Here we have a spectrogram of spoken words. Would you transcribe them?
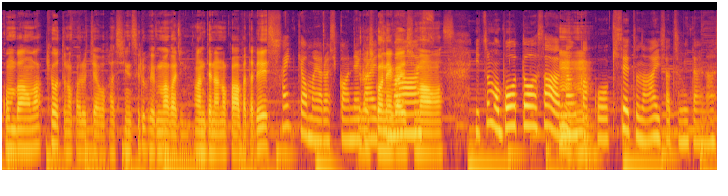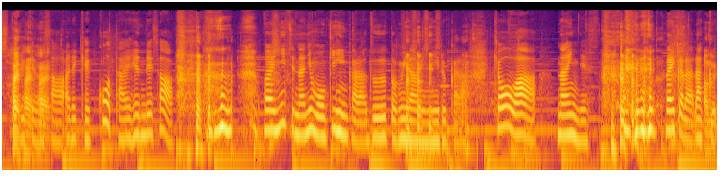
こんばんは京都のカルチャーを発信するウェブマガジンアンテナの川端です。はい今日もよろしくお願いします。いします。いつも冒頭さ、うんうん。なんかこう季節の挨拶みたいなのしてるけどさ、はいはいはあれ結構大変でさ 毎日何も起きひんからずーっと南にいるから。今日はないんです。ないからあ楽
